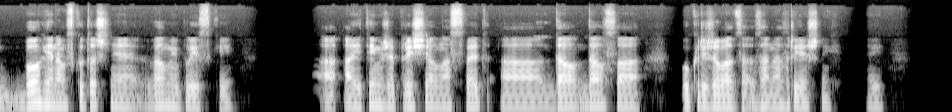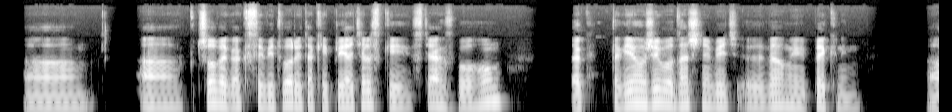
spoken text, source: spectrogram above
Boh je nám skutočne veľmi blízky. A aj tým, že prišiel na svet a dal, dal sa ukrižovať za, za nás riešných. Hej. A, a človek, ak si vytvorí taký priateľský vzťah s Bohom, tak, tak jeho život začne byť e, veľmi pekným. A,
